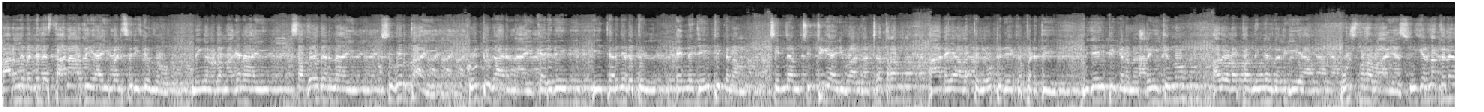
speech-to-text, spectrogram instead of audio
പാർലമെന്റിലെ സ്ഥാനാർത്ഥിയായി മത്സരിക്കുന്നു. നിങ്ങളുടെ മകനായി സഹോദരനായി സുഹൃത്തായി കൂട്ടുകാരനായി കരുതി ഈ തെരഞ്ഞെടുപ്പിൽ എന്നെ ജയിപ്പിക്കണം. ചിഹ്നം ചുറ്റുകാരിവാൾ നക്ഷത്രം അടയാളത്തിൽ വോട്ട് രേഖപ്പെടുത്തി വിജയിപ്പിക്കണമെന്ന് അറിയിക്കുന്നു. അതോടൊപ്പം നിങ്ങൾ നൽകിയ ഊഷ്മളമായ സ്വീകരണത്തിന്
